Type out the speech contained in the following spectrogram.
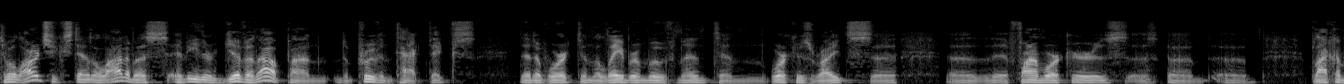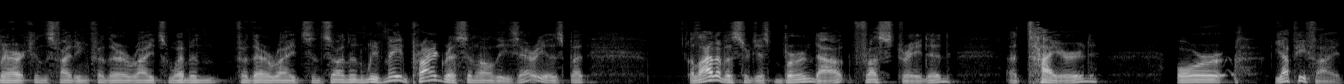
to a large extent, a lot of us have either given up on the proven tactics that have worked in the labor movement and workers' rights, uh, uh, the farm workers, uh, uh, uh, black Americans fighting for their rights, women for their rights, and so on. And we've made progress in all these areas, but a lot of us are just burned out, frustrated, uh, tired, or yuppified.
